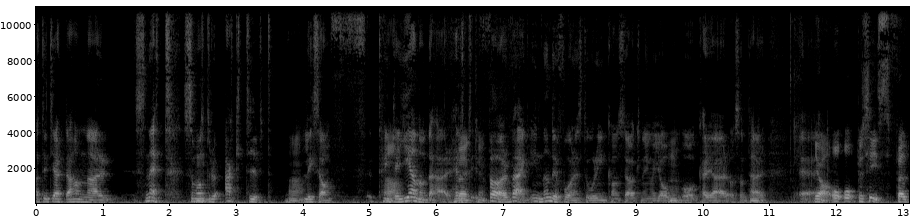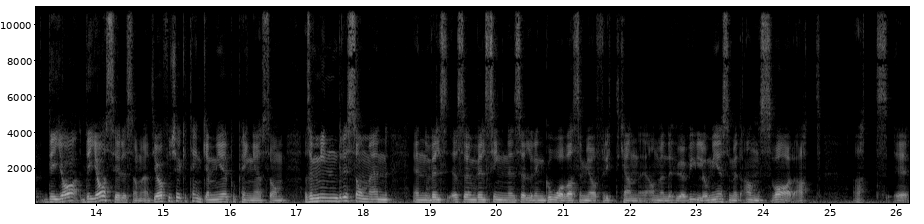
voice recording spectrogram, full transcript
att ditt hjärta hamnar snett så mm. måste du aktivt liksom tänka ja. igenom det här. Helst i förväg innan du får en stor inkomstökning och jobb mm. och karriär och sånt här. Mm. Eh. Ja, och, och, precis. För det jag, det jag ser det som är att jag försöker tänka mer på pengar som, alltså mindre som en en, väl, alltså en välsignelse eller en gåva som jag fritt kan använda hur jag vill och mer som ett ansvar att att, eh,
